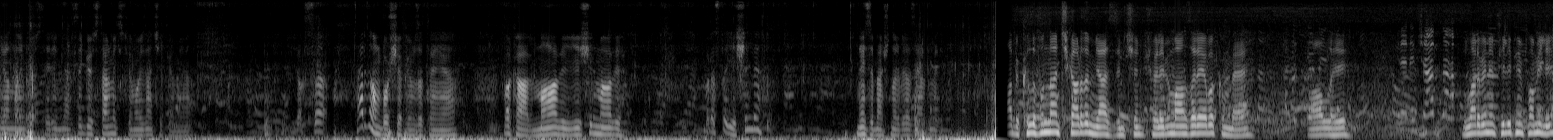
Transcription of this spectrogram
Bir yandan göstereyim. Yani size göstermek istiyorum o yüzden çekiyorum ya. Yoksa her zaman boş yapıyorum zaten ya. Bak abi mavi, yeşil, mavi. Burası da yeşil de Neyse ben şunlara biraz yardım edeyim. Abi kılıfından çıkardım ya sizin için. Şöyle bir manzaraya bakın be. Vallahi. Bunlar benim Filipin family.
